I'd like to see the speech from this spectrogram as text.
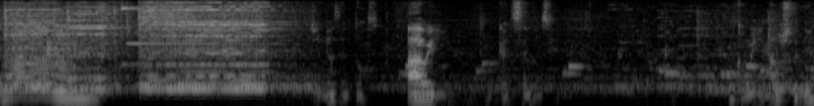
Mmh. J'aime bien cette danse. Ah oui, le cutscene aussi. Comment il marche, Sonic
